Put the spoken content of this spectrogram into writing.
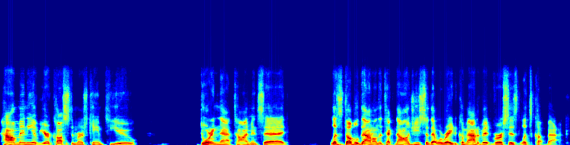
How many of your customers came to you during that time and said, let's double down on the technology so that we're ready to come out of it versus let's cut back?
